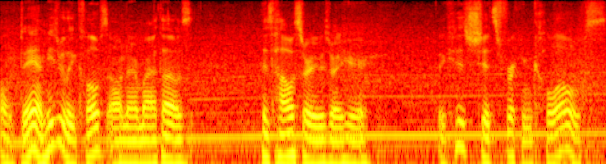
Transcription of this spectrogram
Oh damn, he's really close. Oh never mind, I thought it was his house already was right here. Like his shit's freaking close.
